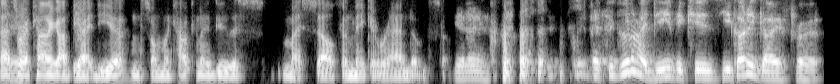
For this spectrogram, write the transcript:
that's where I kind of got the idea. And so I'm like, how can I do this myself and make it random? So Yeah. It's, it's a good idea because you got to go for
